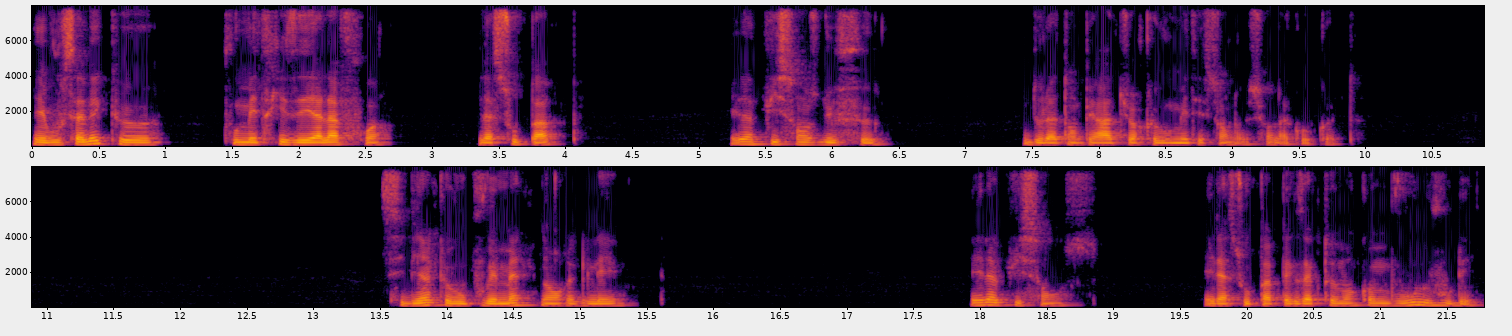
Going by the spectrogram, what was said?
Et vous savez que vous maîtrisez à la fois la soupape et la puissance du feu, de la température que vous mettez sur, la cocotte. Si bien que vous pouvez maintenant régler et la puissance et la soupape exactement comme vous le voulez,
